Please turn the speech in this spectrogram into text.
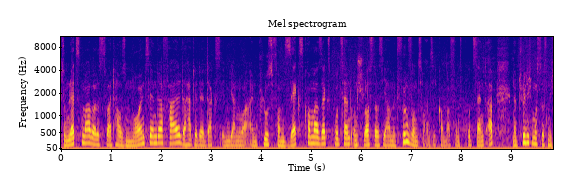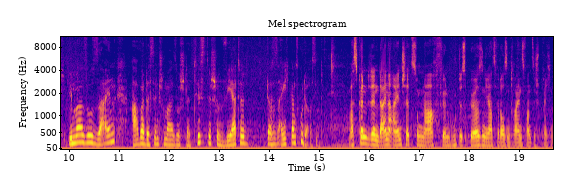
Zum letzten Mal war das 2019 der Fall. Da hatte der DAX im Januar ein Plus von 6,6 Prozent und schloss das Jahr mit 25,5 Prozent ab. Natürlich muss das nicht immer so sein, aber das sind schon mal so statistische Werte, dass es eigentlich ganz gut aussieht. Was könnte denn deiner Einschätzung nach für ein gutes Börsenjahr 2023 sprechen?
